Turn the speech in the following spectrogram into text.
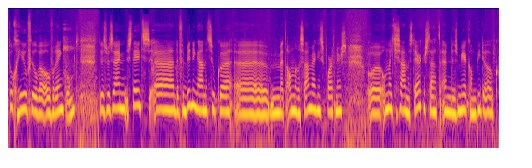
toch heel veel wel overeenkomt. Dus we zijn steeds eh, de verbinding aan het zoeken eh, met andere samenwerkingspartners. omdat je samen sterker staat en dus meer kan bieden ook.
